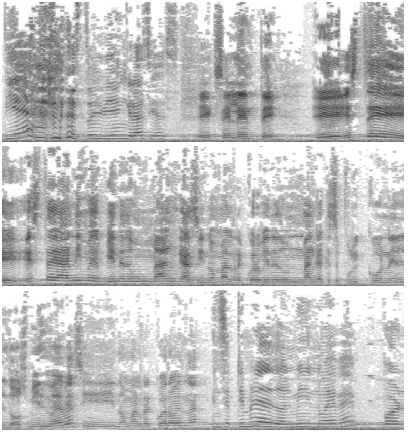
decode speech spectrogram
bien, estoy bien, gracias. Excelente. Eh, este, este anime viene de un manga, si no mal recuerdo, viene de un manga que se publicó en el 2009, si no mal recuerdo, Edna. En septiembre de 2009 por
